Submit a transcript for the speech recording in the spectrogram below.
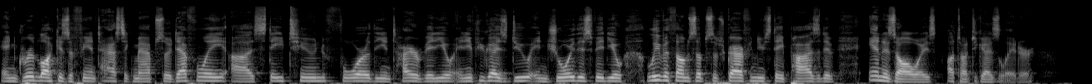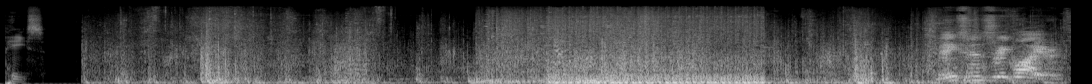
And Gridlock is a fantastic map, so definitely uh, stay tuned for the entire video. And if you guys do enjoy this video, leave a thumbs up, subscribe if new, stay positive, and as always, I'll talk to you guys later. Peace. Maintenance required.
